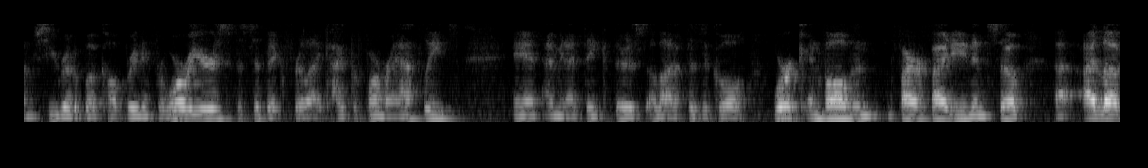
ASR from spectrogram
um, she wrote a book called Breathing for Warriors, specific for like high performer athletes. And I mean, I think there's a lot of physical work involved in firefighting. And so uh, I love,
